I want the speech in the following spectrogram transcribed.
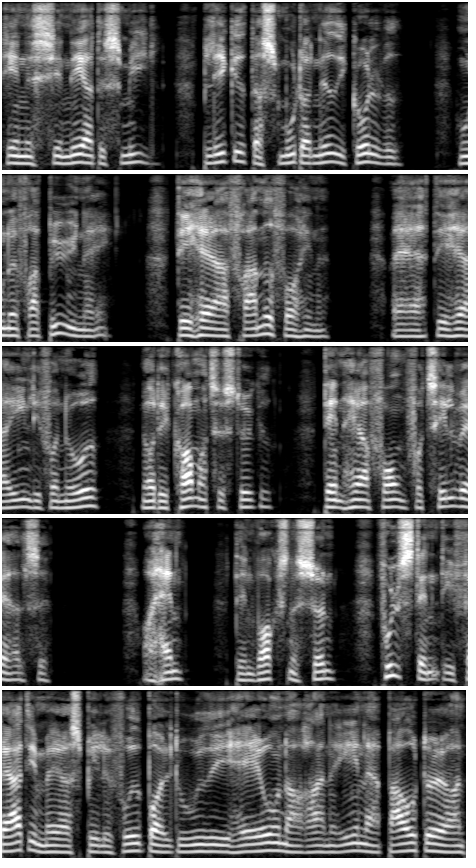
Hendes generte smil, blikket der smutter ned i gulvet. Hun er fra byen af. Det her er fremmed for hende. Hvad er det her egentlig for noget, når det kommer til stykket? Den her form for tilværelse. Og han, den voksne søn, fuldstændig færdig med at spille fodbold ude i haven og rende ind af bagdøren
